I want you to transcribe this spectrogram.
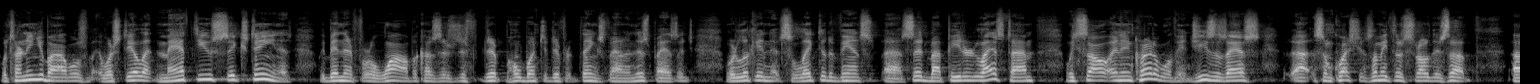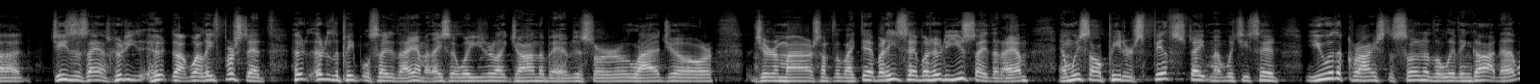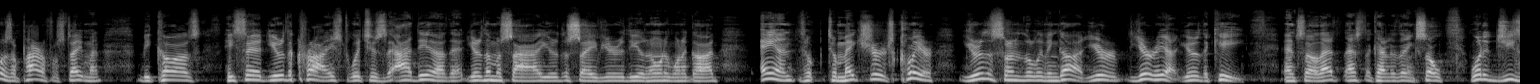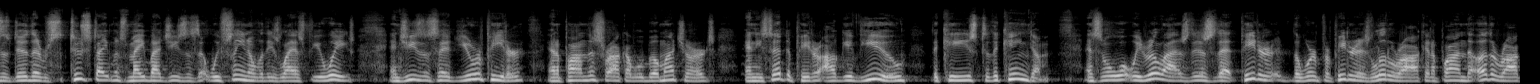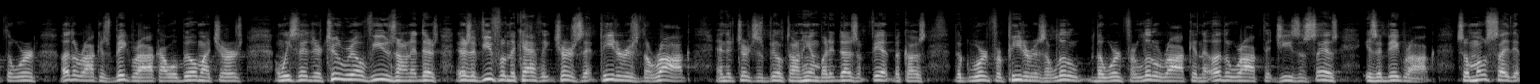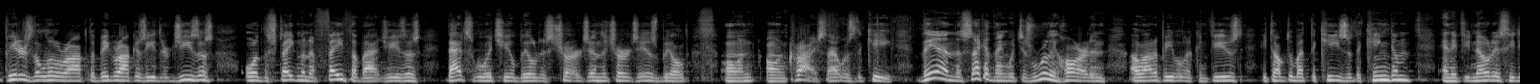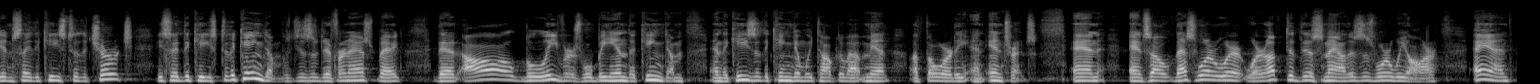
Well, turn in your Bibles. We're still at Matthew 16. We've been there for a while because there's a whole bunch of different things found in this passage. We're looking at selected events uh, said by Peter. Last time we saw an incredible event. Jesus asked uh, some questions. Let me just throw this up. Uh, Jesus asked, who do you, who, uh, well, he first said, who, who, do the people say that I am? And they said, well, you're like John the Baptist or Elijah or Jeremiah or something like that. But he said, but who do you say that I am? And we saw Peter's fifth statement, which he said, you are the Christ, the Son of the living God. Now, that was a powerful statement because he said, you're the Christ, which is the idea that you're the Messiah, you're the Savior, you're the anointed one of God. And to, to make sure it's clear, you're the Son of the living God. You're, you're it. You're the key. And so that, that's the kind of thing. So what did Jesus do? There was two statements made by Jesus that we've seen over these last few weeks. And Jesus said, you are Peter, and upon this rock I will build my church. And he said to Peter, I'll give you the keys to the kingdom. And so what we realized is that Peter, the word for Peter is little rock, and upon the other rock, the word other rock is big rock. I will build my church. And we said there are two real views on it. There's, there's a view from the Catholic Church that Peter is the rock, and the church is built on him, but it doesn't fit because the word for Peter is a little, the word for little rock, and the other rock that Jesus says is a big rock. So most say that Peter's the little rock, the big rock is either Jesus or the statement of faith about Jesus. That's which he'll build his church, and the church is built on, on Christ. That was the key. Then the second thing, which is really hard, and a lot of people are confused, he talked about the keys of the kingdom. And if you notice, he didn't say the keys to the church, he said the keys to the kingdom, which is a different aspect that all believers will be in the kingdom. And the keys of the kingdom we talked about meant authority and entrance. And, and so that's where we're, we're up to this now. This is where we are. And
